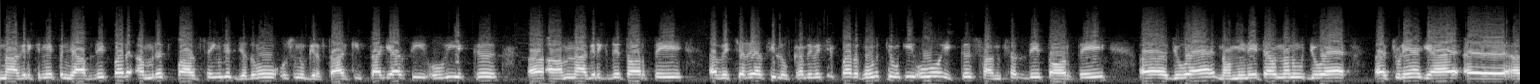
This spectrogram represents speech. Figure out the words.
ਨਾਗਰਿਕ ਨੇ ਪੰਜਾਬ ਦੇ ਪਰ ਅੰਮ੍ਰਿਤਪਾਲ ਸਿੰਘ ਜਦੋਂ ਉਸ ਨੂੰ ਗ੍ਰਿਫਤਾਰ ਕੀਤਾ ਗਿਆ ਸੀ ਉਹ ਵੀ ਇੱਕ ਆਮ ਨਾਗਰਿਕ ਦੇ ਤੌਰ ਤੇ ਵਿਚਰ ਰਿਹਾ ਸੀ ਲੋਕਾਂ ਦੇ ਵਿੱਚ ਪਰ ਹੁਣ ਕਿਉਂਕਿ ਉਹ ਇੱਕ ਸੰਸਦ ਦੇ ਤੌਰ ਤੇ ਅ, ਜੋ ਹੈ ਨੋਮੀਨੇਟ ਹੈ ਉਹਨਾਂ ਨੂੰ ਜੋ ਹੈ ਚੁਣਿਆ ਗਿਆ ਹੈ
